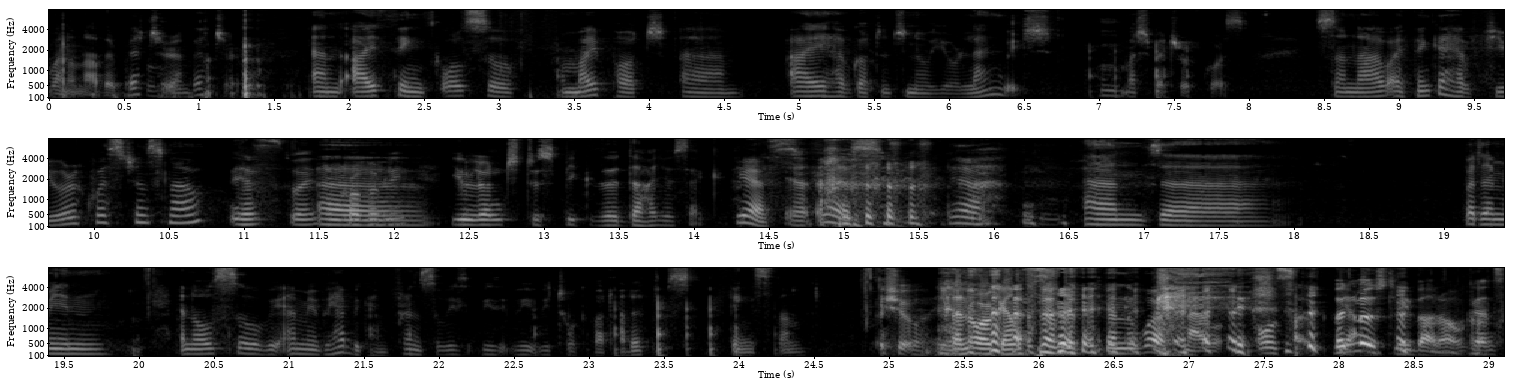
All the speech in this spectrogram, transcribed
one another better and better. And I think also, on my part, um, I have gotten to know your language much better, of course. So now I think I have fewer questions now. Yes, well, probably. Uh, You learned to speak the Darrieussecq. Yes, Yeah. yes, yeah, and uh, but I mean, and also we, I mean, we have become friends, so we we, we, talk about other th- things than Sure. And organs. than the work now. Also, but yeah. mostly about organs.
